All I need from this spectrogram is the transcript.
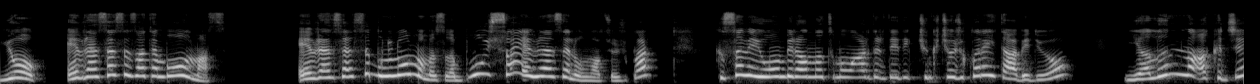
yok. Evrenselse zaten bu olmaz. Evrenselse bunun olmaması da. Buysa evrensel olmaz çocuklar. Kısa ve yoğun bir anlatımı vardır dedik. Çünkü çocuklara hitap ediyor. Yalın ve akıcı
